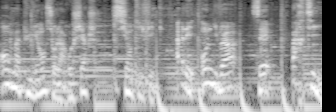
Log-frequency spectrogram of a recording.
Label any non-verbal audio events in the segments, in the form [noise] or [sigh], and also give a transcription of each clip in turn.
en m'appuyant sur la recherche scientifique. Allez, on y va, c'est parti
